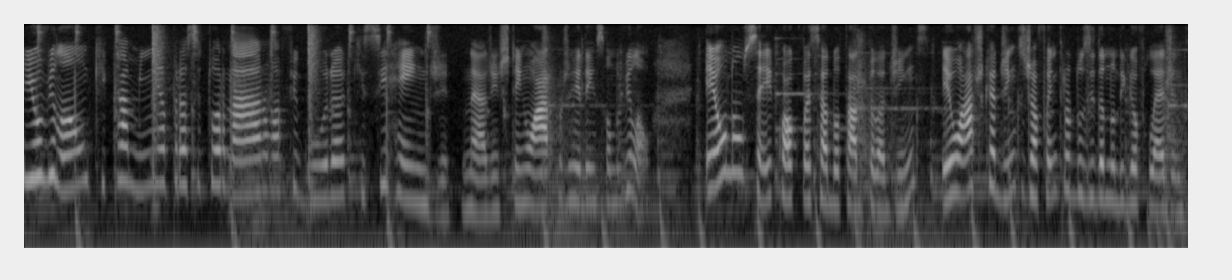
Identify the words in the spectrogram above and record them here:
e o vilão que caminha para se tornar uma figura que se rende, né? A gente tem o arco de redenção do vilão. Eu não sei qual que vai ser adotado pela Jinx. Eu acho que a Jinx já foi introduzida no League of Legends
